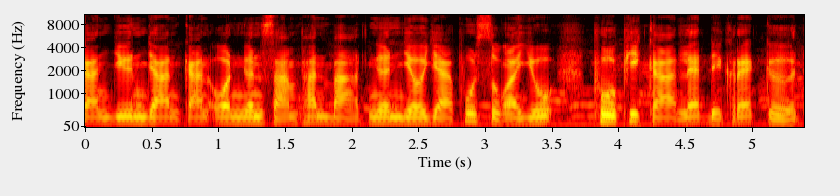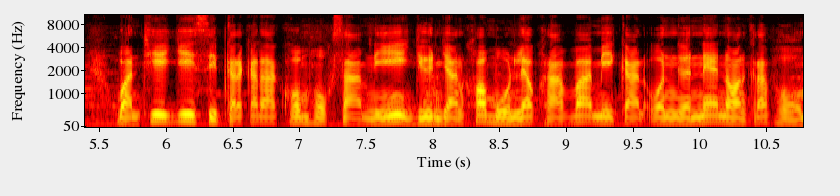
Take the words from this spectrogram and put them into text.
การยืนยันการโอนเงิน 3,000 บาท เงินเยียวยาผู้สูงอายุ ผู้พิการและเด็กแรกเกิด วันที่ 20 กรกฎาคม 63 นี้ ยืนยันข้อมูลแล้วครับ ว่ามีการโอนเงินแน่นอนครับผม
